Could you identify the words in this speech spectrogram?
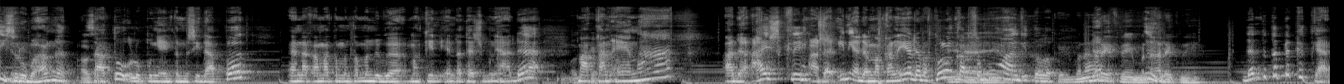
Ih seru banget. Satu lu punya intimasi dapet, enak sama teman-teman juga makin attachmentnya ada, makan enak, ada ice cream, ada ini, ada makanannya, ada betul lengkap Iya, semua iya. gitu loh. Oke, menarik nih, menarik nih. Dan tetap deket kan,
